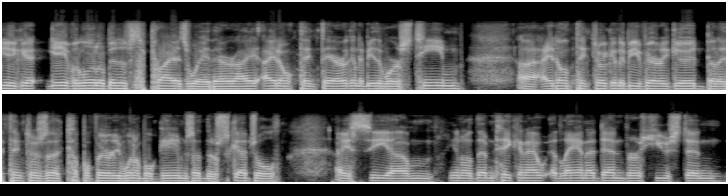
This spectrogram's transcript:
you get, gave a little bit of surprise away there. I, I don't think they're going to be the worst team. Uh, I don't think they're going to be very good, but I think there's a couple very winnable games on their schedule. I see, um, you know, them taking out Atlanta, Denver, Houston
